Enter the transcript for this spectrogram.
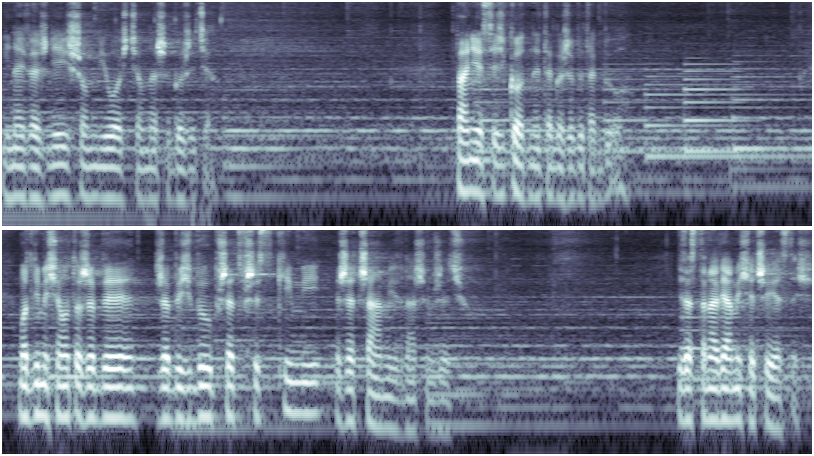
i najważniejszą miłością naszego życia? Panie, jesteś godny tego, żeby tak było. Modlimy się o to, żeby, żebyś był przed wszystkimi rzeczami w naszym życiu. I zastanawiamy się, czy jesteś.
